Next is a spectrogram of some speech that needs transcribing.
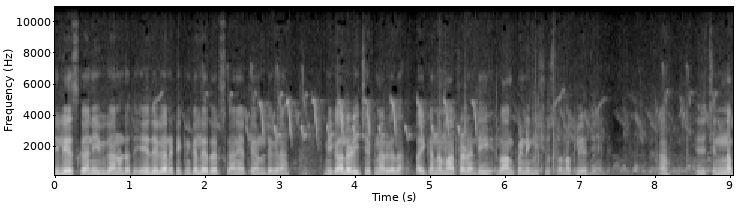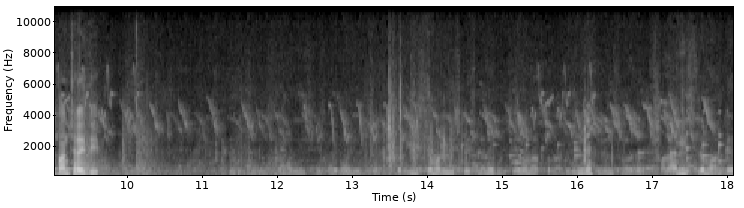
డిలేస్ కానీ ఇవి కానీ ఉండదు. ఏది కానీ టెక్నికల్ ఎర్రర్స్ కానీ అట్లా ఉంటే కదా మీకు ఆల్రెడీ చెప్పినారు కదా. పైకన్నా మాట్లాడండి లాంగ్ పెండింగ్ ఇష్యూస్లోనో క్లియర్ చేయండి? ఇది చిన్న పంచాయతీ. శ్రమ రిజిస్ట్రేషన్ అని ఇప్పుడు. ఈ శ్రమ అంటే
